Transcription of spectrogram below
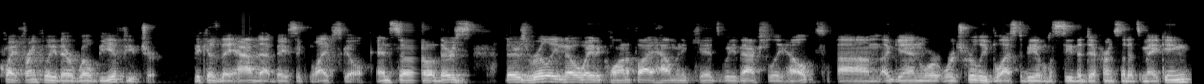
quite frankly, there will be a future because they have that basic life skill. And so there's there's really no way to quantify how many kids we've actually helped. Um, again, we're, we're truly blessed to be able to see the difference that it's making.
